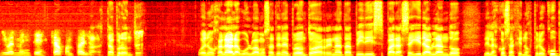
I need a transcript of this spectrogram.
Igualmente, chao Juan Pablo. Hasta pronto. Bueno, ojalá la volvamos a tener pronto a Renata Piris para seguir hablando de las cosas que nos preocupan.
